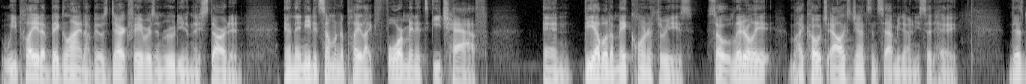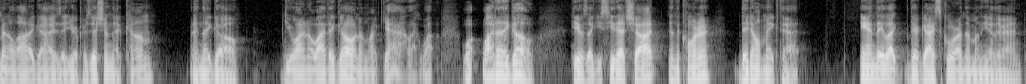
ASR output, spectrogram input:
we played a big lineup it was derrick favors and rudy and they started and they needed someone to play like four minutes each half and be able to make corner threes. So literally, my coach Alex Jensen sat me down. and He said, "Hey, there's been a lot of guys at your position that come and they go. Do you want to know why they go?" And I'm like, "Yeah, like what? What? Why do they go?" He was like, "You see that shot in the corner? They don't make that, and they let their guy score on them on the other end."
